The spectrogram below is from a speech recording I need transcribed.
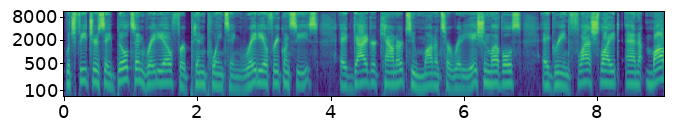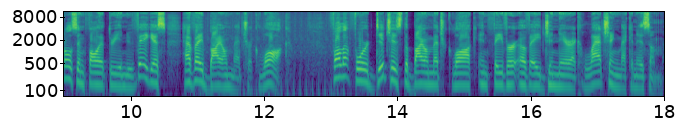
which features a built-in radio for pinpointing radio frequencies, a Geiger counter to monitor radiation levels, a green flashlight, and models in Fallout 3 and New Vegas have a biometric lock. Fallout 4 ditches the biometric lock in favor of a generic latching mechanism,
